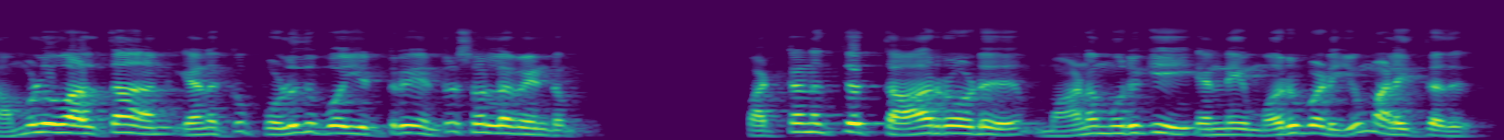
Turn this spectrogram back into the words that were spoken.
கமலுவால் தான் எனக்கு பொழுது போயிற்று என்று சொல்ல வேண்டும். பட்டணத்து தார் ரோடு மனமுருகி என்னை மறுபடியும் அழைத்தது.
